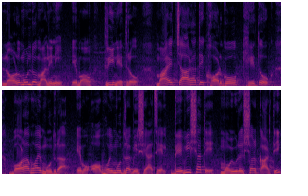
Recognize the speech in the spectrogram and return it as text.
নরমুণ্ড মালিনী এবং ত্রিনেত্র। মায়ের চার হাতে খড়গ, খেতক, বরাভয় মুদ্রা এবং অভয় মুদ্রা বেশে আছেন। দেবীর সাথে ময়ূরেশ্বর কার্তিক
